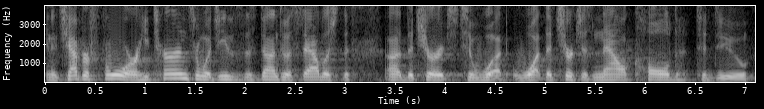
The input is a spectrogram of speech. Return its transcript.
And in chapter 4, he turns from what Jesus has done to establish the, uh, the church to what, what the church is now called to do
